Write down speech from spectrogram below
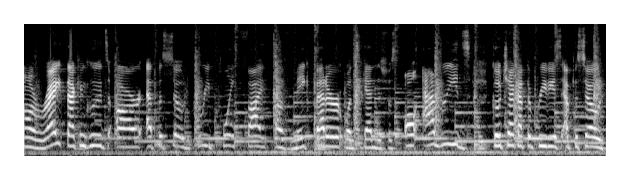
All right, that concludes our episode 3.5 of Make Better. Once again, this was all ad reads. Go check out the previous episode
